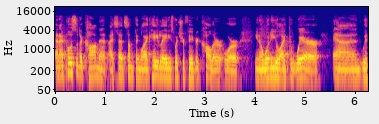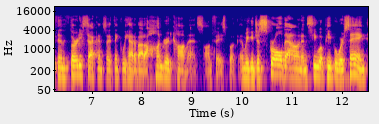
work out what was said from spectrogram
And I posted a comment. I said something like, Hey ladies, what's your favorite color? Or, you know, what do you like to wear? And within 30 seconds, I think we had about 100 comments on Facebook. And we could just scroll down and see what people were saying.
